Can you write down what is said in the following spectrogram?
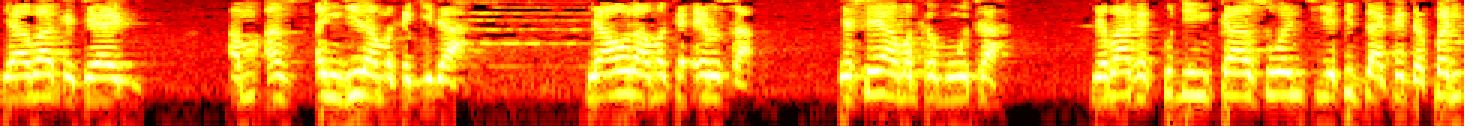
ya baka jari an gina maka gida ya aura maka yarsa ya saya maka mota ya baka kuɗin kasuwanci ya fidda ka daban.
